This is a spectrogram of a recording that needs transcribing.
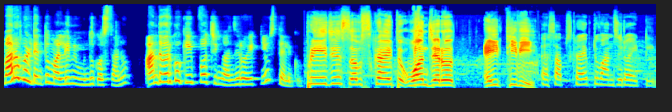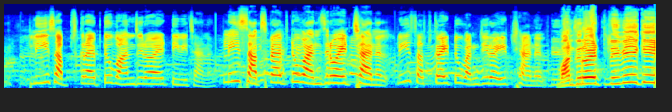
మరో బులెటిన్తో మళ్ళీ మీ ముందుకు వస్తాను. అంతవరకు keep watching one zero eight news Telugu. Please subscribe to one zero eight TV subscribe to one zero eight TV please subscribe to one zero eight TV channel please subscribe to one zero eight channel please subscribe to one zero eight channel one zero eight టీవీకి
